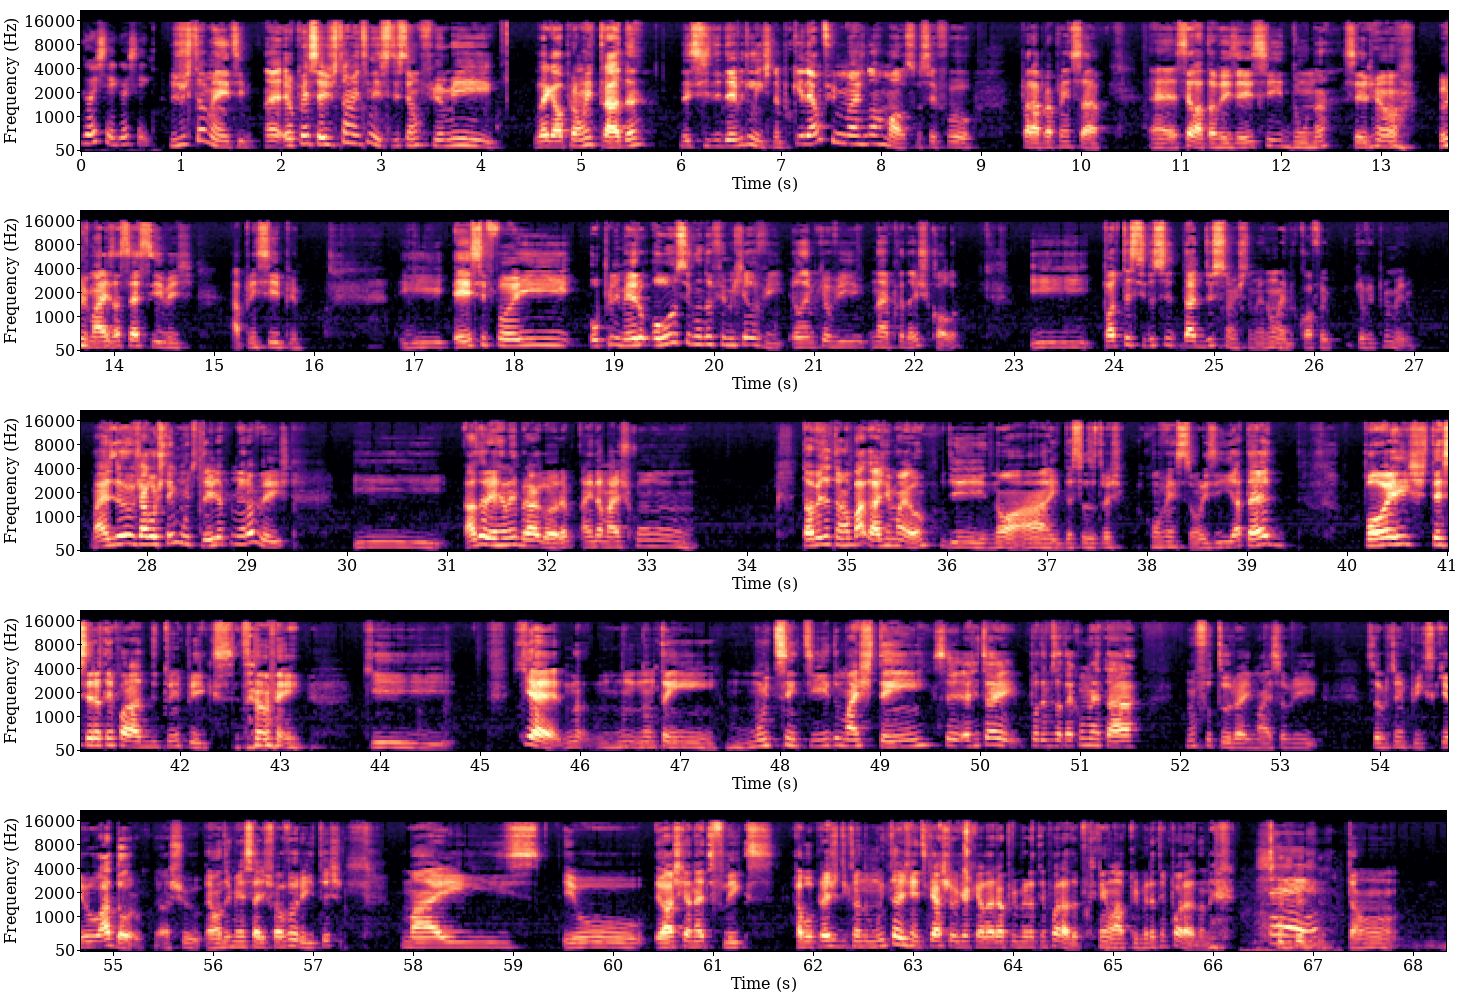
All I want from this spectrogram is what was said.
Gostei, gostei. Justamente. É, eu pensei justamente nisso, de ser um filme legal pra uma entrada desses de David Lynch, né? Porque ele é um filme mais normal, se você for parar pra pensar. É, sei lá, talvez esse e Duna sejam os mais acessíveis a princípio. E esse foi o primeiro ou o segundo filme que eu vi. Eu lembro que eu vi na época da escola. E pode ter sido Cidade dos Sonhos também, não lembro qual foi que eu vi primeiro. Mas eu já gostei muito desde a primeira vez. E adorei relembrar agora, ainda mais com talvez até uma bagagem maior de Noir e dessas outras convenções e até pós terceira temporada de Twin Peaks também que que é não tem muito sentido mas tem. A gente vai podemos até comentar no futuro aí mais sobre sobre Twin Peaks que eu adoro. Eu acho é uma das minhas séries favoritas mas eu eu acho que a Netflix acabou prejudicando muita gente que achou que aquela era a primeira temporada, porque tem lá a primeira temporada, né? É. então,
